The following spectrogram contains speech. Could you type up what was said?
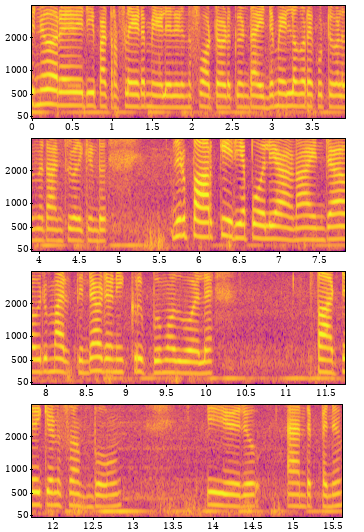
പിന്നെ കുറേ പേര് ഈ ബട്ടർഫ്ലൈയുടെ മേളിലിരുന്ന് ഫോട്ടോ എടുക്കുന്നുണ്ട്. അതിന്റെ മേളിൽ കുറേ കുട്ടികൾ നിന്ന് ഡാൻസ് കളിക്കുന്നുണ്ട്. ഇതൊരു പാർക്ക് ഏരിയ പോലെയാണ്. അതിന്റെ ആ ഒരു മരത്തിന്റെ അവിടെയാണ് ഈ ക്രിബും അതുപോലെ പാട്ട് വയ്ക്കുന്ന സംഭവം. ഈ ഒരു ആൻഡപ്പനും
